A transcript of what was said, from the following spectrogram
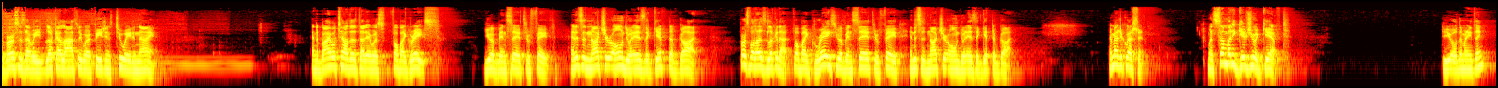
the verses that we looked at last week were Ephesians 2 8 and 9. And the Bible tells us that it was for by grace you have been saved through faith. And this is not your own doing, it is the gift of God. First of all, let's look at that. For by grace you have been saved through faith, and this is not your own doing, it is the gift of God. Ask a question. When somebody gives you a gift, do you owe them anything?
